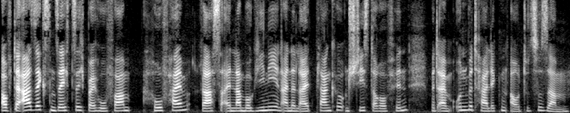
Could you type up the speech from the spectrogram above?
Auf der A66 bei Hofheim, Hofheim raste ein Lamborghini in eine Leitplanke und stieß daraufhin mit einem unbeteiligten Auto zusammen.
